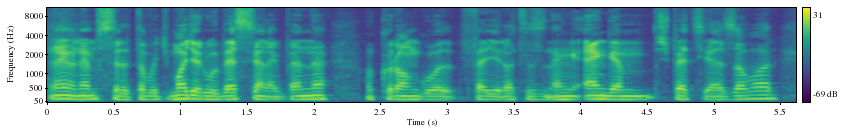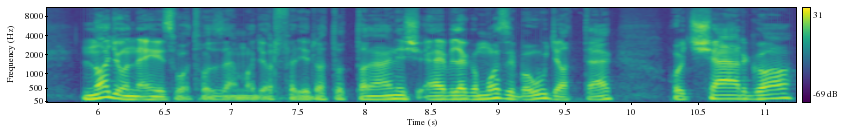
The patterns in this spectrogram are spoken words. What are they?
Nagyon nem szeretem, hogy magyarul beszélnek benne, akkor angol felirat, ez eng- engem speciál zavar. Nagyon nehéz volt hozzá magyar feliratot találni, és elvileg a moziba úgy adták, hogy sárga,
